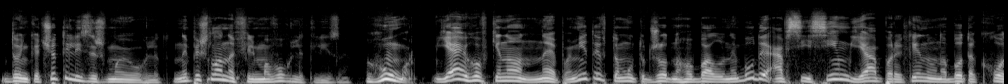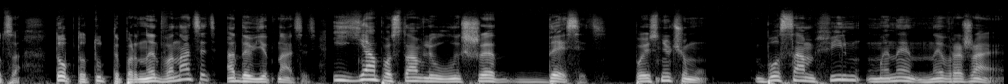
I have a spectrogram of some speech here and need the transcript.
Донька, чого ти лізеш в мій огляд? Не пішла на фільм, а в огляд лізе. Гумор. Я його в кіно не помітив, тому тут жодного балу не буде, а всі сім я перекинув на ботак Хоца. Тобто тут тепер не 12, а 19. І я поставлю лише 10. Поясню чому. Бо сам фільм мене не вражає,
